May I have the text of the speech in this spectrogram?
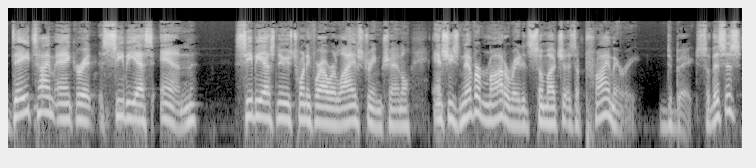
Daytime anchor at CBSN, CBS News 24 hour live stream channel, and she's never moderated so much as a primary debate. So this is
